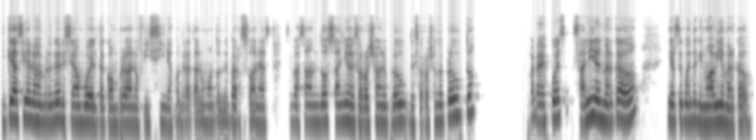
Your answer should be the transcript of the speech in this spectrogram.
¿Y qué hacían los emprendedores? Se dan vuelta, compraban oficinas, contrataban un montón de personas, se pasaban dos años desarrollando el, desarrollando el producto para después salir al mercado y darse cuenta que no había mercado,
